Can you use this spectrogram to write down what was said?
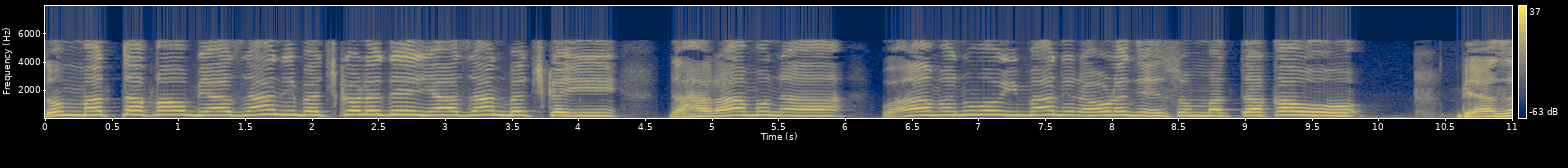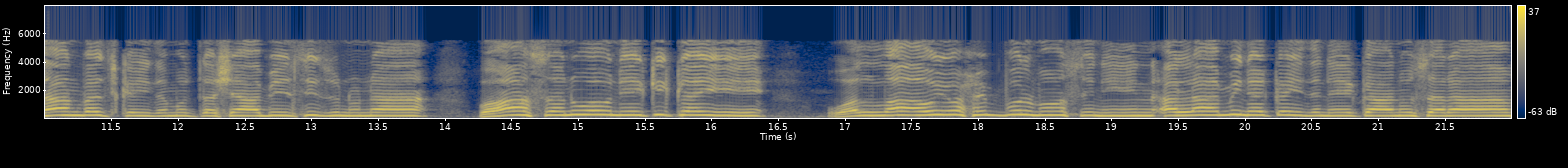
ثم اتقوا بیا ځان بچ کړي دي یا ځان بچ کړي د حرامنا وامنو ایمان راوړل دې ثم تقوا بیا ځان بچ کئ د متشابه سيزوننا واسنو او نیکی کئ والله يحب المحسنين الله من کئ د نیکانو سلام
